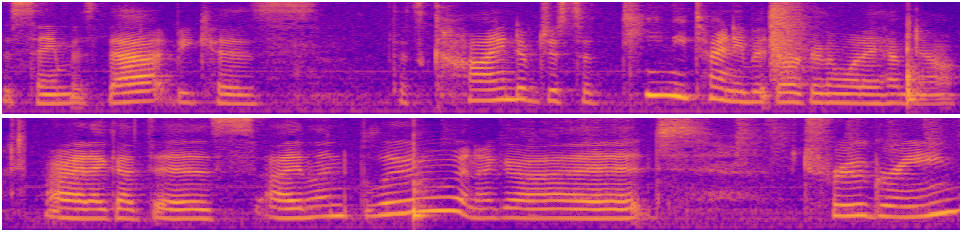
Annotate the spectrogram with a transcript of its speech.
the same as that because that's kind of just a teeny tiny bit darker than what I have now. All right, I got this island blue and I got true green.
